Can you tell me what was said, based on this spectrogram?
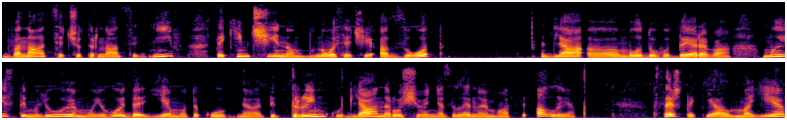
12, 14 днів, таким чином вносячи азот. Для е, молодого дерева ми стимулюємо його і даємо таку е, підтримку для нарощування зеленої маси. Але все ж таки моє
